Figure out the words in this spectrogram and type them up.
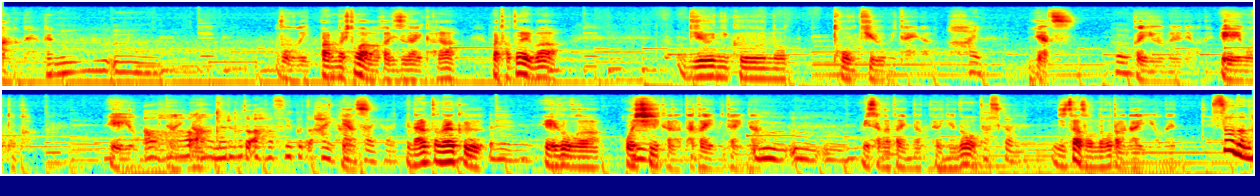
あるんだよね。うんうん。その一般の人は分かりづらいから、まあ、例えば牛肉の等級みたいなはい、やつうん、が有名だよね。英語とか A4 あみたいな。なるほど。あーそういうこと。はいはいはいやつ。はいなんとなくうん英語が美味しいから高いみたいなうん。うんうん見せ方になってるけど確かに。実はそんなことはないよねって。そうなの、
